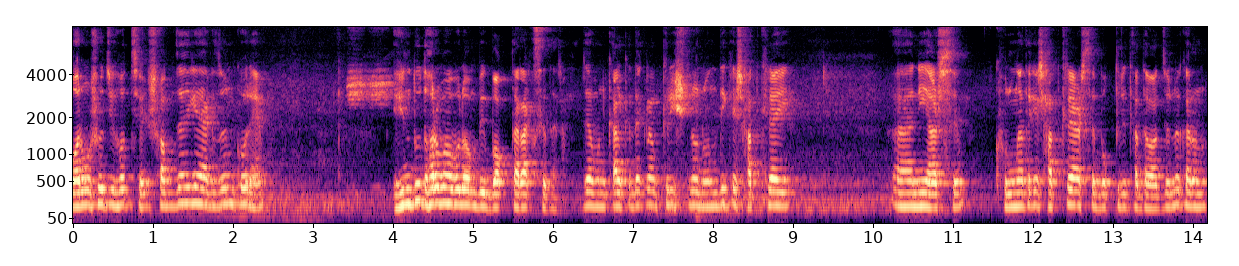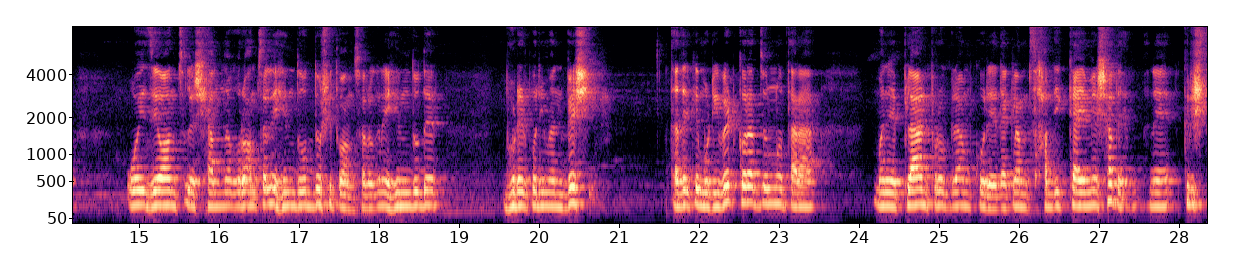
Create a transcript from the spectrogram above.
কর্মসূচি হচ্ছে, সব জায়গায় একজন করে হিন্দু ধর্মাবলম্বী বক্তা রাখছে তারা। যেমন কালকে দেখলাম কৃষ্ণ নন্দীকে সাতক্ষীরায় নিয়ে আসছে। খুলনা থেকে সাতক্ষীরায় আসছে বক্তৃতা দেওয়ার জন্য, কারণ ওই যে অঞ্চলে, শ্যামনগর অঞ্চলে হিন্দু অধ্যুষিত অঞ্চল, ওখানে হিন্দুদের ভোটের পরিমাণ বেশি। তাদেরকে মোটিভেট করার জন্য তারা মানে প্ল্যান প্রোগ্রাম করে দেখলাম সাদিক কাইমের সাথে মানে কৃষ্ণ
